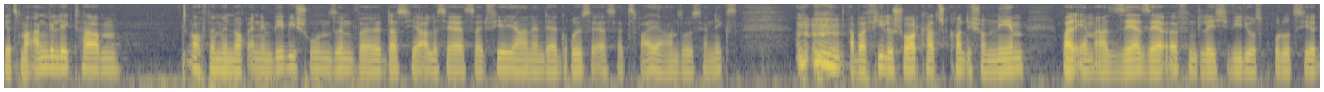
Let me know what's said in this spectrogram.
jetzt mal angelegt haben, auch wenn wir noch in den Babyschuhen sind, weil das hier alles ja erst seit vier Jahren in der Größe erst seit zwei Jahren, so ist ja nichts. Aber viele Shortcuts konnte ich schon nehmen, weil er immer sehr, sehr öffentlich Videos produziert,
